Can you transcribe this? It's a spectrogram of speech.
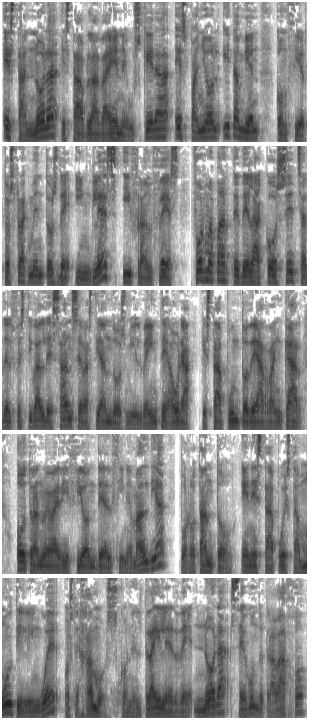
Esta Nora está hablada en euskera, español y también con ciertos fragmentos de inglés y francés. Forma parte de la cosecha del Festival de San Sebastián 2020, ahora que está a punto de arrancar otra nueva edición del Cinemaldia. Por lo tanto, en esta apuesta multilingüe os dejamos con el tráiler de Nora, segundo trabajo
